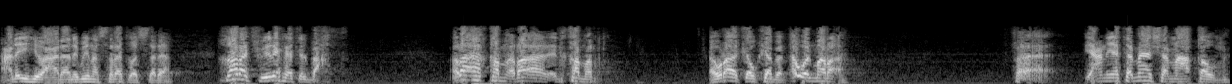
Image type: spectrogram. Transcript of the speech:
عليه وعلى نبينا الصلاة والسلام. خرج في رحلة البحث رأى قمر رأى القمر أو رأى كوكبا أول ما رأى. فيعني يتماشى مع قومه.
